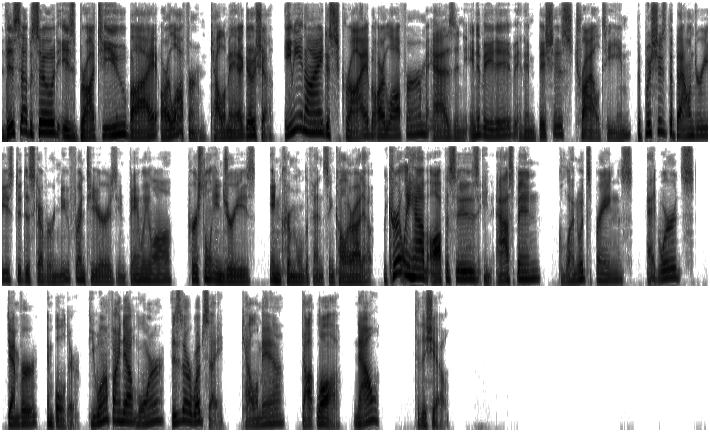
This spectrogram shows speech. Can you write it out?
This episode is brought to you by our law firm, Kalamaya Goscha. Amy and I describe our law firm as an innovative and ambitious trial team that pushes the boundaries to discover new frontiers in family law, personal injuries, in criminal defense in Colorado. We currently have offices in Aspen, Glenwood Springs, Edwards, Denver, and Boulder. If you want to find out more, visit our website, kalamaya.law. Now to the show.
